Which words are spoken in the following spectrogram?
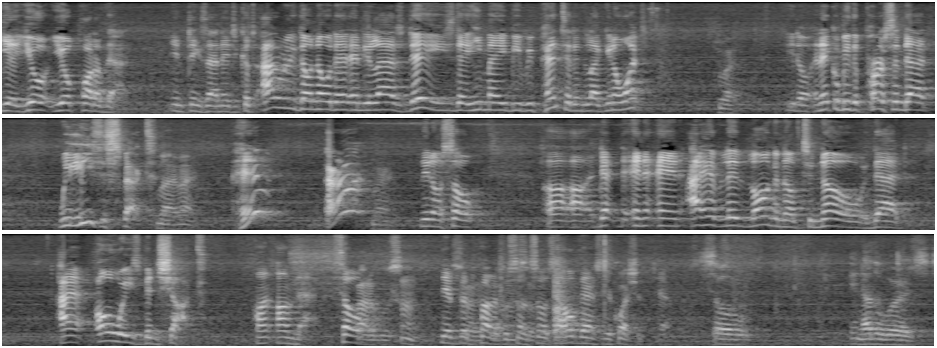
Yeah, you're you're part of that in things of that nature. Because I really don't know that in the last days that he may be repented and be like, you know what? Right. You know, and it could be the person that we least expect. Right, right. Him? Her? Right. You know, so uh, uh, that, and and I have lived long enough to know that I have always been shocked on on that. So Prodigal son. yeah, the prodigal son. So, so I hope that answers your question. Yeah. So, in other words,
